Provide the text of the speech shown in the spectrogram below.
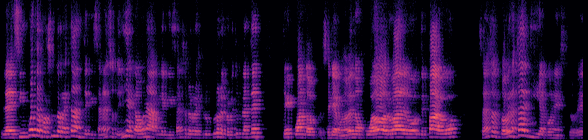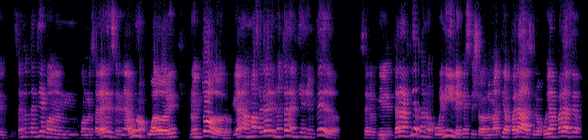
La del 50% restante que San Lorenzo tenía que abonarle, que San Lorenzo lo reestructuró, le prometió el plantel, que cuando sería cuando venda un jugador o algo de pago, San Lorenzo todavía no está al día con esto. eh. Está al día con, con los salarios en algunos jugadores, no en todos. Los que ganan más salarios no están al día ni en pedo. O sea, los que están al día son los juveniles, qué sé yo, los Matías Palacio, los Julián Palacio,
